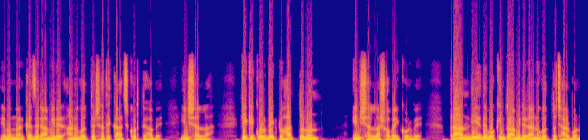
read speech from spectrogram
এবং মার্কাজের আমিরের আনুগত্যের সাথে কাজ করতে হবে ইনশাল্লাহ কে কে করবে একটু হাত তুলুন? ইনশাল্লাহ সবাই করবে। প্রাণ দিয়ে দেব, কিন্তু আমিরের আনুগত্য ছাড়ব না।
